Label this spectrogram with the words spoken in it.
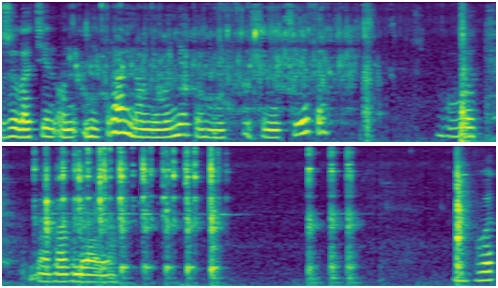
желатин, он нейтральный, у него нет ни вкуса, ни цвета. Вот, добавляю. Вот,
